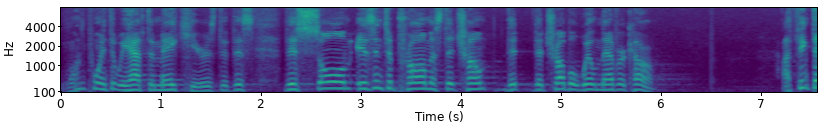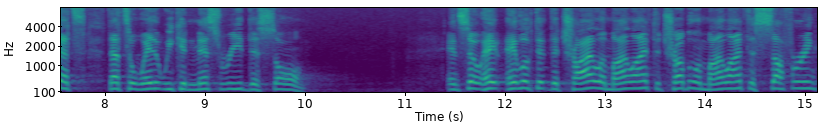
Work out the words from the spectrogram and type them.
one point that we have to make here is that this, this psalm isn't a promise that, Trump, that, that trouble will never come. I think that's, that's a way that we can misread this psalm. And so, hey, hey, look, the, the trial in my life, the trouble in my life, the suffering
